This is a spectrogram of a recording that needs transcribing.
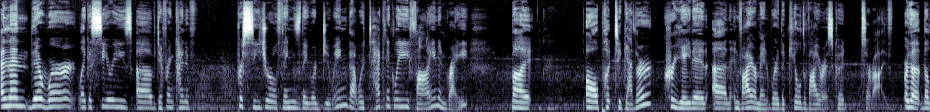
And then there were like a series of different kind of procedural things they were doing that were technically fine and right, but all put together created an environment where the killed virus could survive or the the,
